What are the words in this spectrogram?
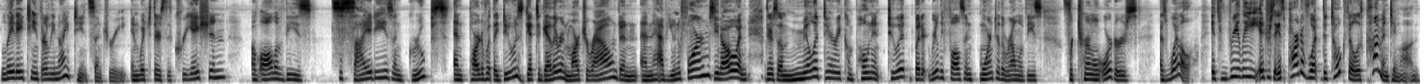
late 18th, early 19th century in which there's the creation of all of these societies and groups and part of what they do is get together and march around and and have uniforms you know and there's a military component to it but it really falls in more into the realm of these fraternal orders as well. It's really interesting. It's part of what de Tocqueville is commenting on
